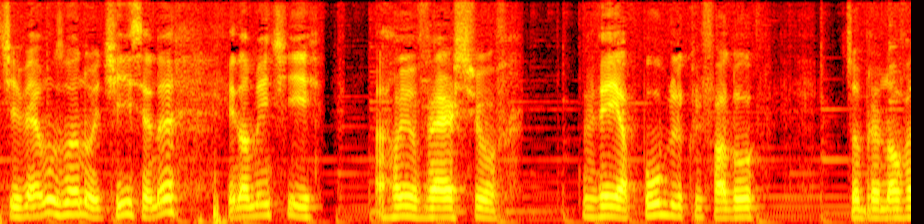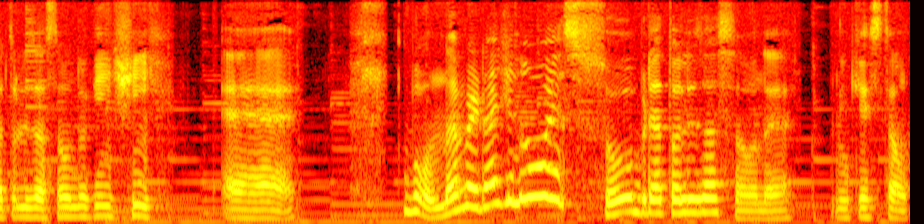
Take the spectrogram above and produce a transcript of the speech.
tivemos uma notícia, né? Finalmente a Royal Versio veio a público e falou sobre a nova atualização do Genshin. É... Bom, na verdade não é sobre a atualização, né? Em questão.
